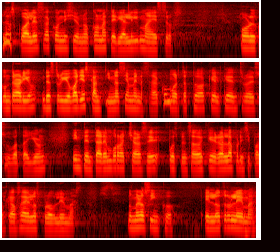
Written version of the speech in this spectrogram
las cuales acondicionó con material y maestros. Por el contrario, destruyó varias cantinas y amenazaba con muerte a todo aquel que dentro de su batallón intentara emborracharse, pues pensaba que era la principal causa de los problemas. Número 5. El otro lema,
